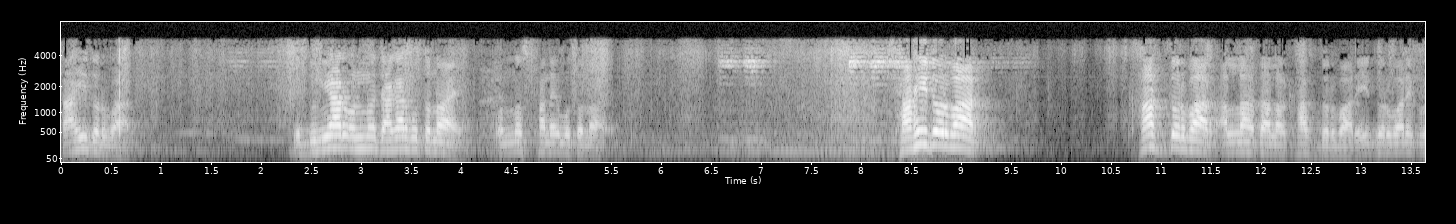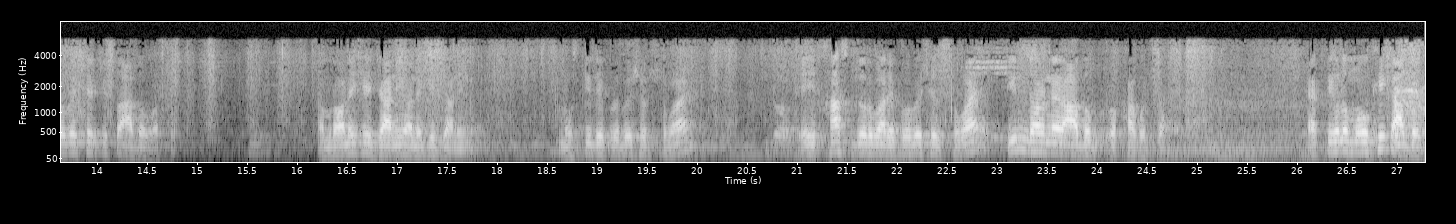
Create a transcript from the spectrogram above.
শাহী দরবার। দুনিয়ার অন্য জায়গার মতো নয়, অন্য স্থানের মতো নয়। শাহী দরবার, খাস দরবার, আল্লাহ তালার খাস দরবার। এই দরবারে প্রবেশের কিছু আদব আছে। আমরা অনেকে জানি অনেকে জানি না। মসজিদে প্রবেশের সময়, এই খাস দরবারে প্রবেশের সময় তিন ধরনের আদব রক্ষা করতে হয়। একটি হলো মৌখিক আদব,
